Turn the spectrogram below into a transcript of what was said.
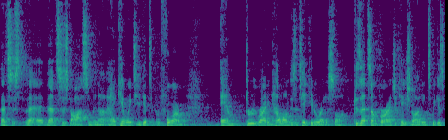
That's just that, that's just awesome, and I, I can't wait till you get to perform. And through writing, how long does it take you to write a song? Because that's something for our education audience. Because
